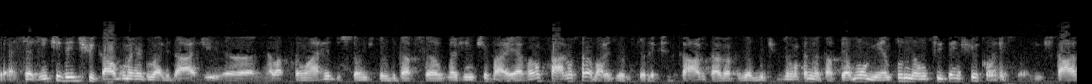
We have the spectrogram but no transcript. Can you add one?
É, se a gente identificar alguma irregularidade uh, em relação à redução de tributação, a gente vai avançar nos trabalhos de auditoria fiscal, tá? vai fazer algum tipo de levantamento. Até o momento não se identificou isso. A gente está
